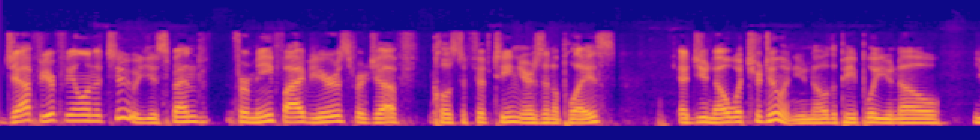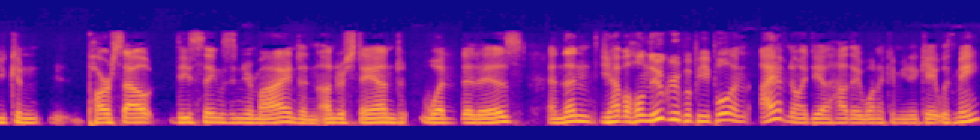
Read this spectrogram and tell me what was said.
Jeff, you're feeling it too. You spend for me five years, for Jeff close to 15 years in a place, and you know what you're doing. You know the people. You know you can parse out these things in your mind and understand what it is. And then you have a whole new group of people, and I have no idea how they want to communicate with me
